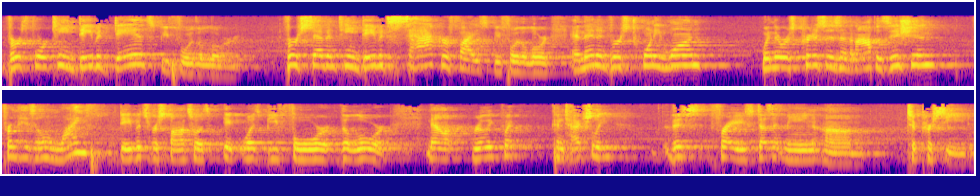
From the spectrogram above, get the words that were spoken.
Verse 14, David danced before the Lord. Verse 17, David sacrificed before the Lord. And then in verse 21, when there was criticism and opposition from his own wife, David's response was, it was before the Lord. Now, really quick, contextually, this phrase doesn't mean um, to proceed.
